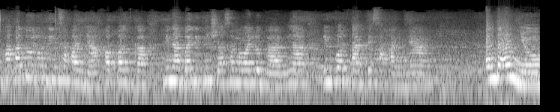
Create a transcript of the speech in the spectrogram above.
Makakatulong din sa kanya kapag ka binabalik niyo siya sa mga lugar na importante sa kanya. Tandaan niyo,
